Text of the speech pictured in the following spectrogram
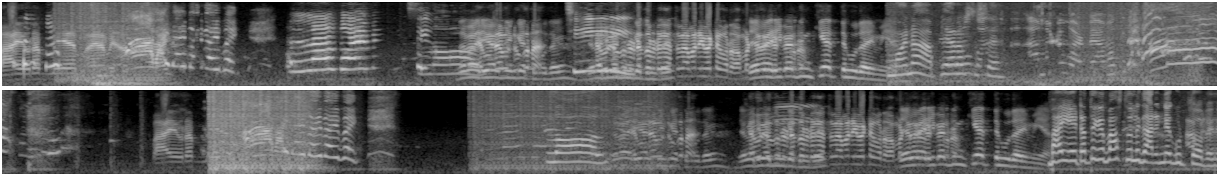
ভাই ওরা ভাই আমি আল্লাহ ভয় পেয়েছি। ছি। তুমি আমার ইনভাইট করো আমার ময়না প্লেয়ার আসছে আমারও মারবে আমাকে ভাই ওরা ভাই। ভাই ভাই ভাই লল। তুমি আমার ইনভাইট করো আমার ভাই এটা থেকে বাঁচতে হলে গাড়ি নিয়ে ঘুরতে হবে।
